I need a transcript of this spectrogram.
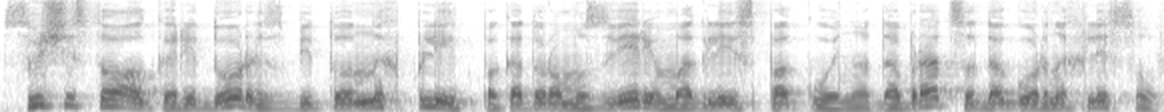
Существовал коридор из бетонных плит, по которому звери могли спокойно добраться до горных лесов.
